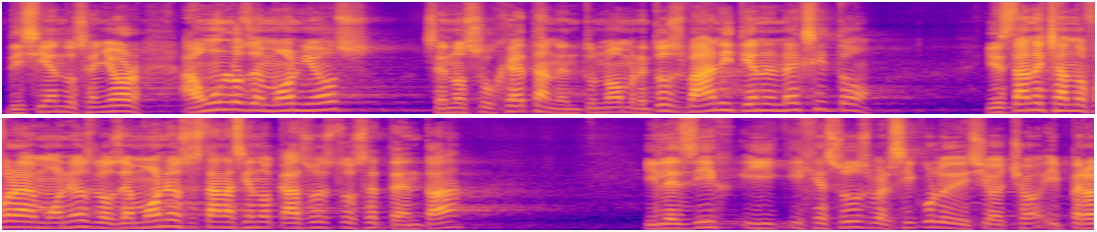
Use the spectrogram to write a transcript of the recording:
diciendo, Señor, aún los demonios se nos sujetan en tu nombre. Entonces van y tienen éxito. Y están echando fuera demonios, los demonios están haciendo caso a estos 70. Y les dijo, y, Jesús, versículo 18, y, pero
